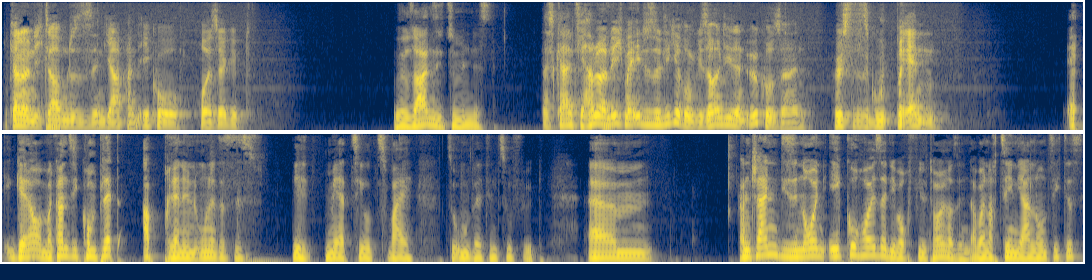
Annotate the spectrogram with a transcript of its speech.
Ich kann doch nicht glauben, dass es in Japan Eco-Häuser gibt. Oder sagen sie zumindest. Das kann, die haben doch nicht mal Isolierung. Wie sollen die denn Öko sein? Höchstens gut brennen. Äh, genau, man kann sie komplett abbrennen, ohne dass es mehr CO2 zur Umwelt hinzufügt. Ähm, anscheinend diese neuen Eco-Häuser, die aber auch viel teurer sind, aber nach zehn Jahren lohnt sich das,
